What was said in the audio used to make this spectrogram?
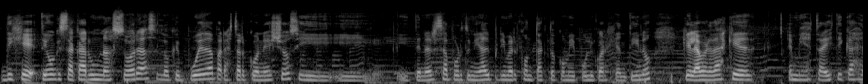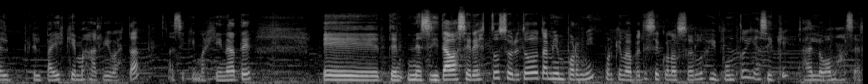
dije, tengo que sacar unas horas, lo que pueda, para estar con ellos y, tener esa oportunidad, el primer contacto con mi público argentino, que la verdad es que en mis estadísticas es el, el país que más arriba está, así que imagínate. Eh, necesitaba hacer esto, sobre todo también por mí, porque me apetece conocerlos y punto, y así que lo vamos a hacer.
